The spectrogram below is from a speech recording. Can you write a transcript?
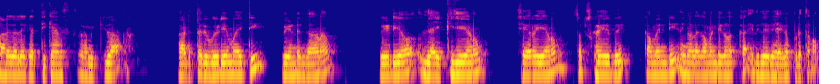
ആളുകളിലേക്ക് എത്തിക്കാൻ ശ്രമിക്കുക. അടുത്തൊരു വീഡിയോ ആയിട്ട് വീണ്ടും കാണാം. വീഡിയോ ലൈക്ക് ചെയ്യണം ഷെയർ ചെയ്യണം സബ്സ്ക്രൈബ് കമന്റ് നിങ്ങളുടെ കമന്റുകളൊക്കെ ഇതിൽ രേഖപ്പെടുത്തണം.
